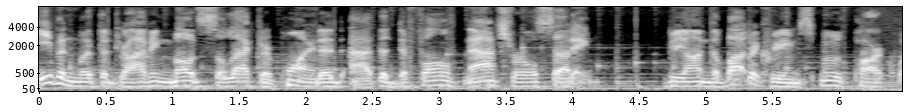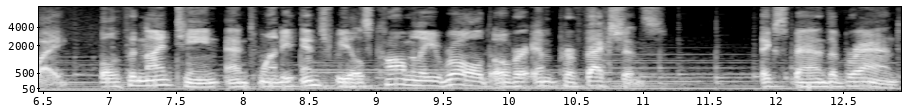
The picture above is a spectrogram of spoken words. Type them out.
even with the driving mode selector pointed at the default natural setting. Beyond the buttercream smooth parkway, both the 19 and 20-inch wheels commonly rolled over imperfections. Expand the brand,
